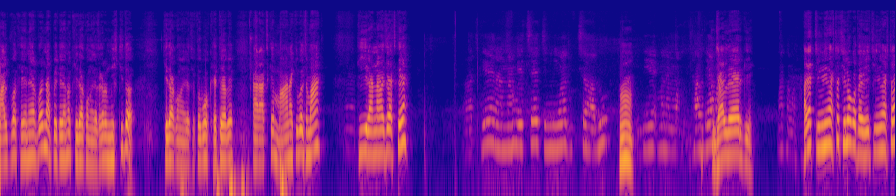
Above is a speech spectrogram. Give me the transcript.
মালপোয়া খেয়ে নেওয়ার পরে না, পেটে যেন খিদা কমে গেছে, কারণ মিষ্টি তো, খিদা কমে গেছে, তবুও খেতে হবে। আর আজকে মা নাকি বলছে, মা, কি রান্না হয়েছে আজকে? আজকে রান্না হয়েছে চিংড়ি মাছ উচ্ছে আলু হুম। দিয়ে মানে ঝাল দেয় আর কি? আচ্ছা চিংড়ি মাছটা ছিল কোথায়? এই চিংড়ি মাছটা?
